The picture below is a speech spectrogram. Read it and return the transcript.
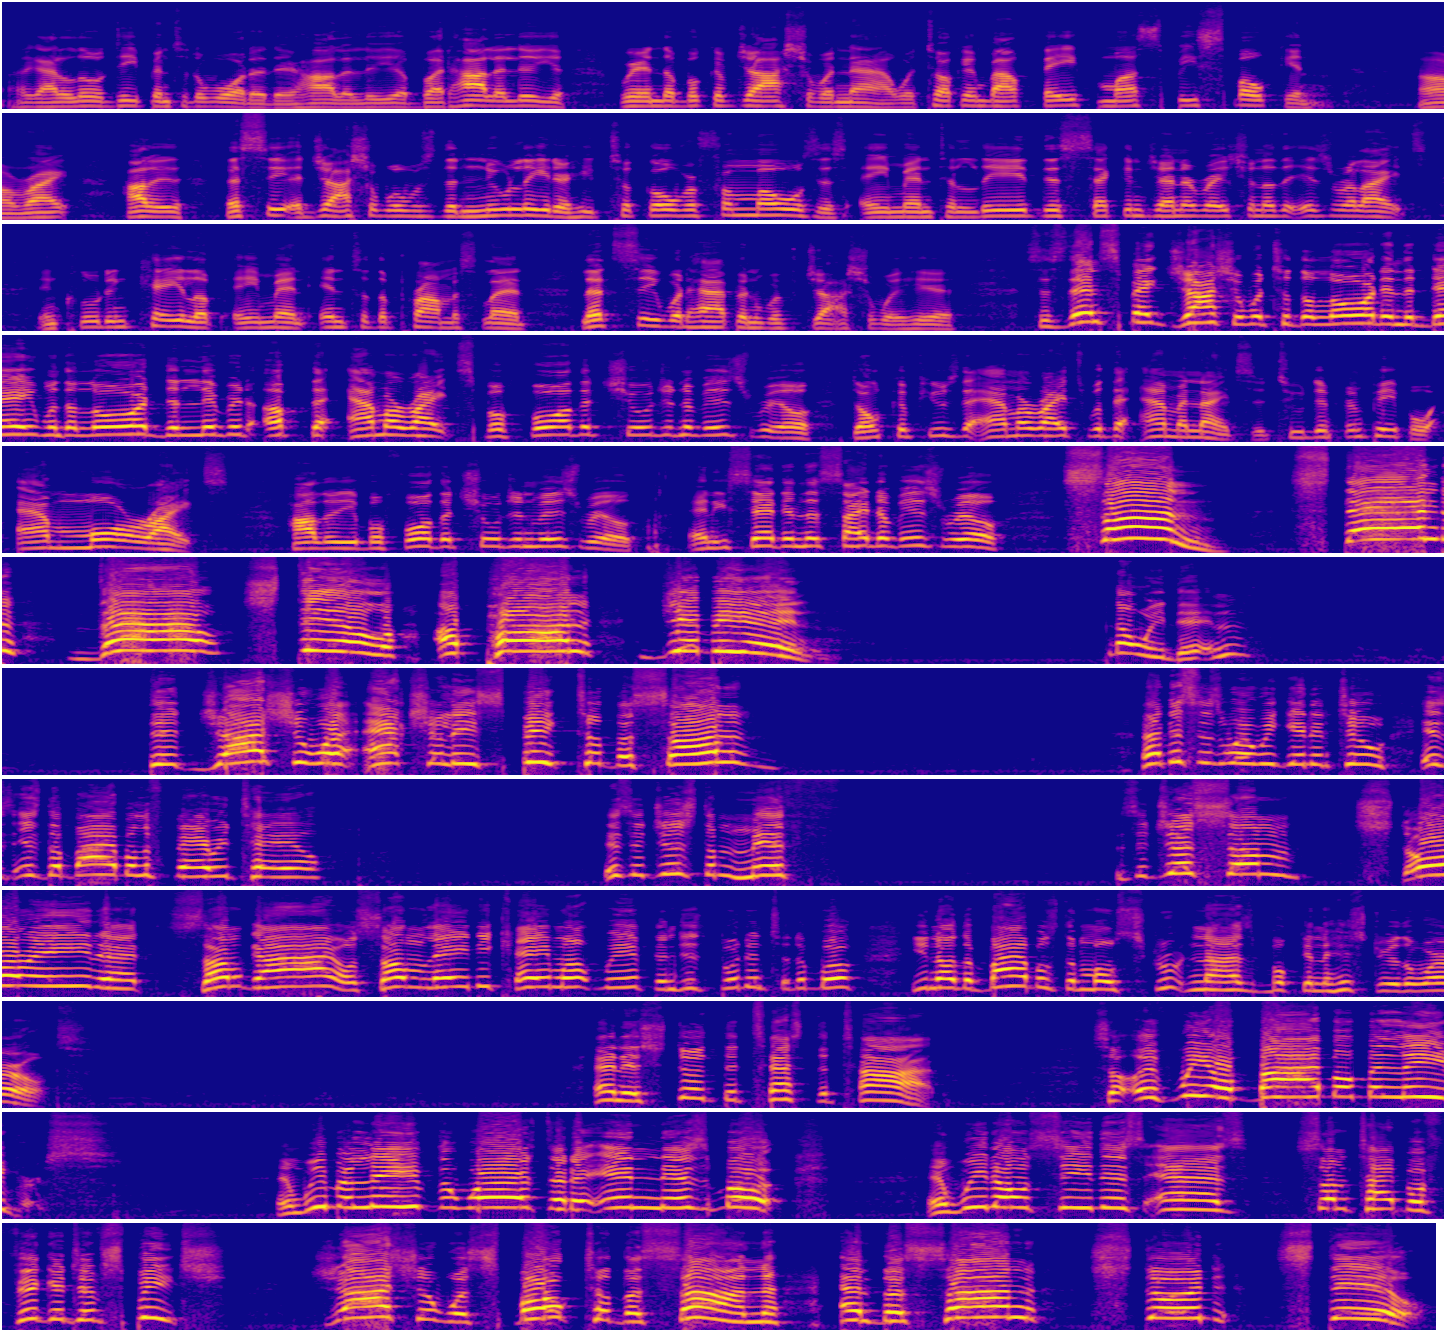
I got a little deep into the water there, hallelujah. But hallelujah, we're in the book of Joshua now. We're talking about faith must be spoken. All right. Hallelujah. Let's see. Uh, Joshua was the new leader. He took over from Moses, amen, to lead this second generation of the Israelites, including Caleb, amen, into the promised land. Let's see what happened with Joshua here. It says, Then spake Joshua to the Lord in the day when the Lord delivered up the Amorites before the children of Israel. Don't confuse the Amorites with the Ammonites. They're two different people. Amorites. Hallelujah. Before the children of Israel. And he said in the sight of Israel, Sun, Stand thou still upon Gibeon. No, he didn't. Did Joshua actually speak to the sun? Now, this is where we get into is, is the Bible a fairy tale? Is it just a myth? Is it just some story that some guy or some lady came up with and just put into the book. You know, the Bible's the most scrutinized book in the history of the world. And it stood the test of time. So if we are Bible believers and we believe the words that are in this book, and we don't see this as some type of figurative speech, Joshua spoke to the sun, and the sun stood still.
